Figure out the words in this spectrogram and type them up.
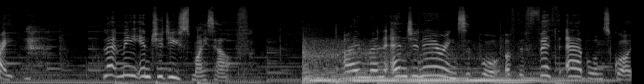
Right. Let me introduce myself. I'm an engineering support of the 5th Airborne Squad.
